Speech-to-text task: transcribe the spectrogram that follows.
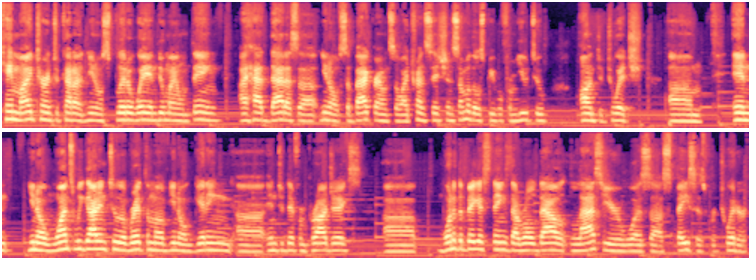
came my turn to kind of you know split away and do my own thing, I had that as a you know as a background. So I transitioned some of those people from YouTube onto Twitch. Um, and you know, once we got into a rhythm of, you know, getting uh, into different projects, uh, one of the biggest things that rolled out last year was uh, Spaces for Twitter,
